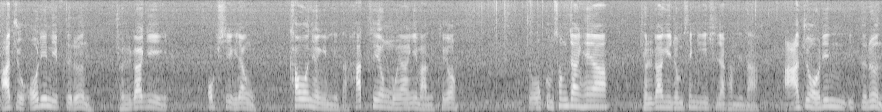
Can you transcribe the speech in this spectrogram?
아주 어린 잎들은 결각이 없이 그냥 타원형입니다. 하트형 모양이 많고요. 조금 성장해야 결각이 좀 생기기 시작합니다. 아주 어린 잎들은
